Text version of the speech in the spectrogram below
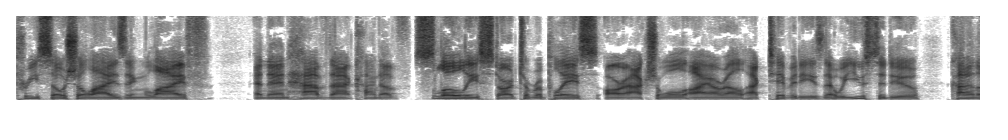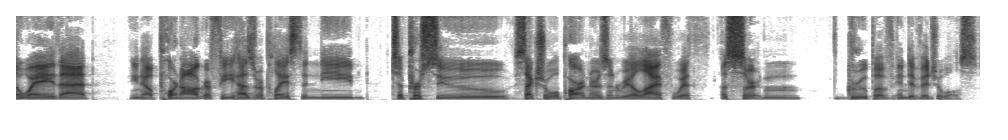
pre-socializing life and then have that kind of slowly start to replace our actual IRL activities that we used to do, kind of the way that, you know, pornography has replaced the need to pursue sexual partners in real life with a certain group of individuals.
